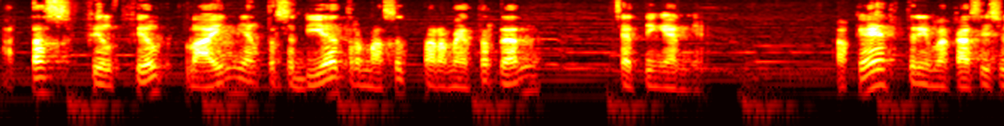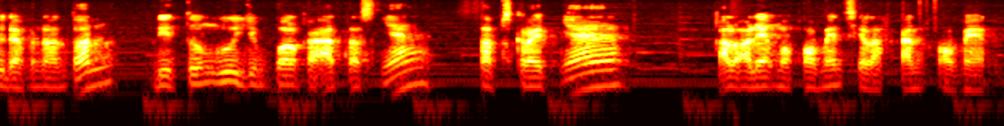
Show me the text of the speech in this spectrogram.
atas field-field lain yang tersedia termasuk parameter dan settingannya. Oke, terima kasih sudah menonton. Ditunggu jempol ke atasnya, subscribe-nya. Kalau ada yang mau komen, silahkan komen.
